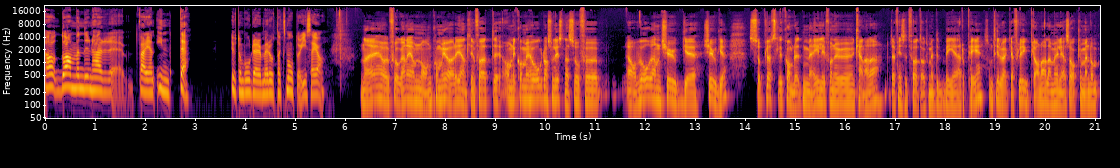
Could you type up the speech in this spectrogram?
Ja, då använder den här eh, färjan inte utombordare med Rotax-motor gissar jag. nej, och frågan är om någon kommer göra det egentligen. För att eh, om ni kommer ihåg, de som lyssnar, så för ja, våren 2020 så plötsligt kom det ett mejl från eh, Kanada. Det finns ett företag som heter BRP som tillverkar flygplan och alla möjliga saker. Men de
